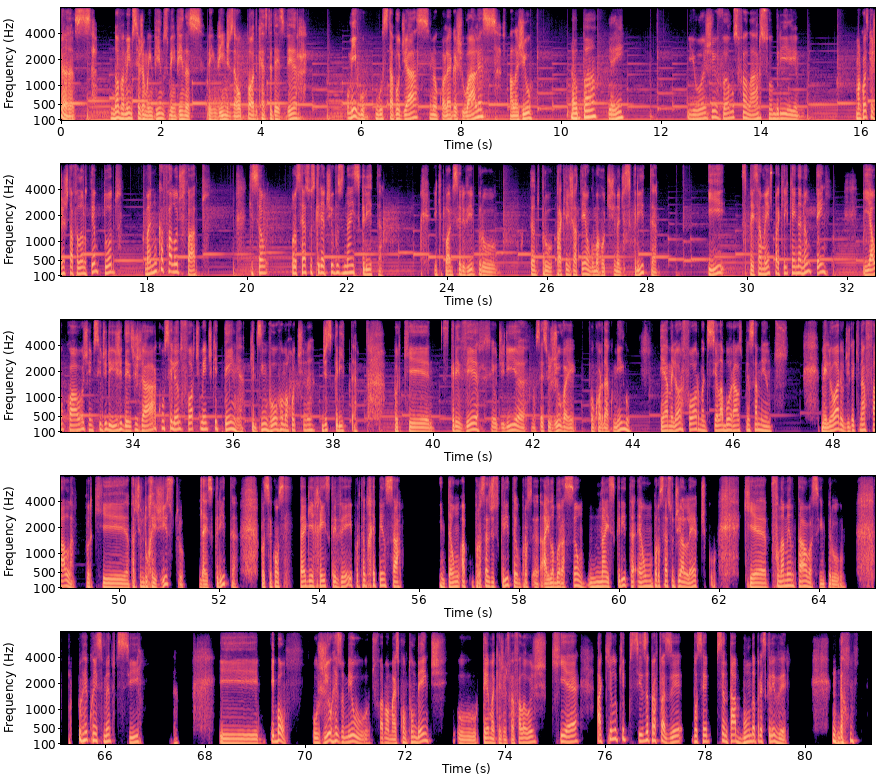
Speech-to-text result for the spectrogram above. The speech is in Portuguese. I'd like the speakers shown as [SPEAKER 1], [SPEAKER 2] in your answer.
[SPEAKER 1] Buenas! Novamente sejam bem-vindos, bem-vindas, bem-vindos ao podcast Desver. Comigo, Gustavo Dias e meu colega Gil Alias. Fala, Gil.
[SPEAKER 2] Opa, e aí?
[SPEAKER 1] E hoje vamos falar sobre uma coisa que a gente está falando o tempo todo, mas nunca falou de fato, que são processos criativos na escrita e que pode servir pro, tanto para quem já tem alguma rotina de escrita e especialmente para aquele que ainda não tem e ao qual a gente se dirige desde já aconselhando fortemente que tenha, que desenvolva uma rotina de escrita. Porque escrever, eu diria, não sei se o Gil vai concordar comigo, é a melhor forma de se elaborar os pensamentos. Melhor, eu diria que na fala, porque a partir do registro da escrita, você consegue reescrever e, portanto, repensar. Então, a, o processo de escrita, é a elaboração na escrita é um processo dialético que é fundamental assim para o reconhecimento de si. Né? E, e, bom, o Gil resumiu de forma mais contundente o tema que a gente vai falar hoje, que é aquilo que precisa para fazer você sentar a bunda para escrever. Então,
